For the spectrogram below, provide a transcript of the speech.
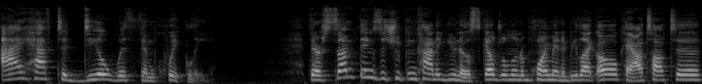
I have to deal with them quickly. There's some things that you can kind of, you know, schedule an appointment and be like, oh, okay, I'll talk to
